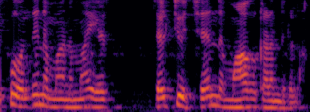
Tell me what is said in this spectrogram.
இப்போ வந்து நம்ம நம்ம தெளித்து வச்ச இந்த மாவு கலந்துக்கலாம்.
